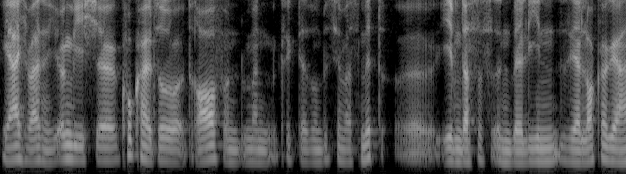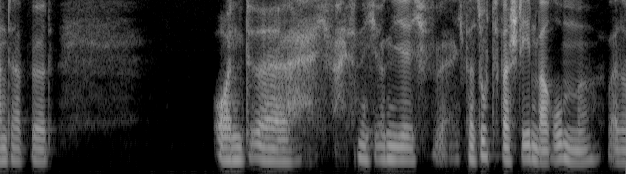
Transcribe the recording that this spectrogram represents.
ja, ich weiß nicht, irgendwie, ich äh, gucke halt so drauf und man kriegt ja so ein bisschen was mit, äh, eben, dass es in Berlin sehr locker gehandhabt wird. Und äh, ich weiß nicht, irgendwie, ich, ich versuche zu verstehen, warum. Also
